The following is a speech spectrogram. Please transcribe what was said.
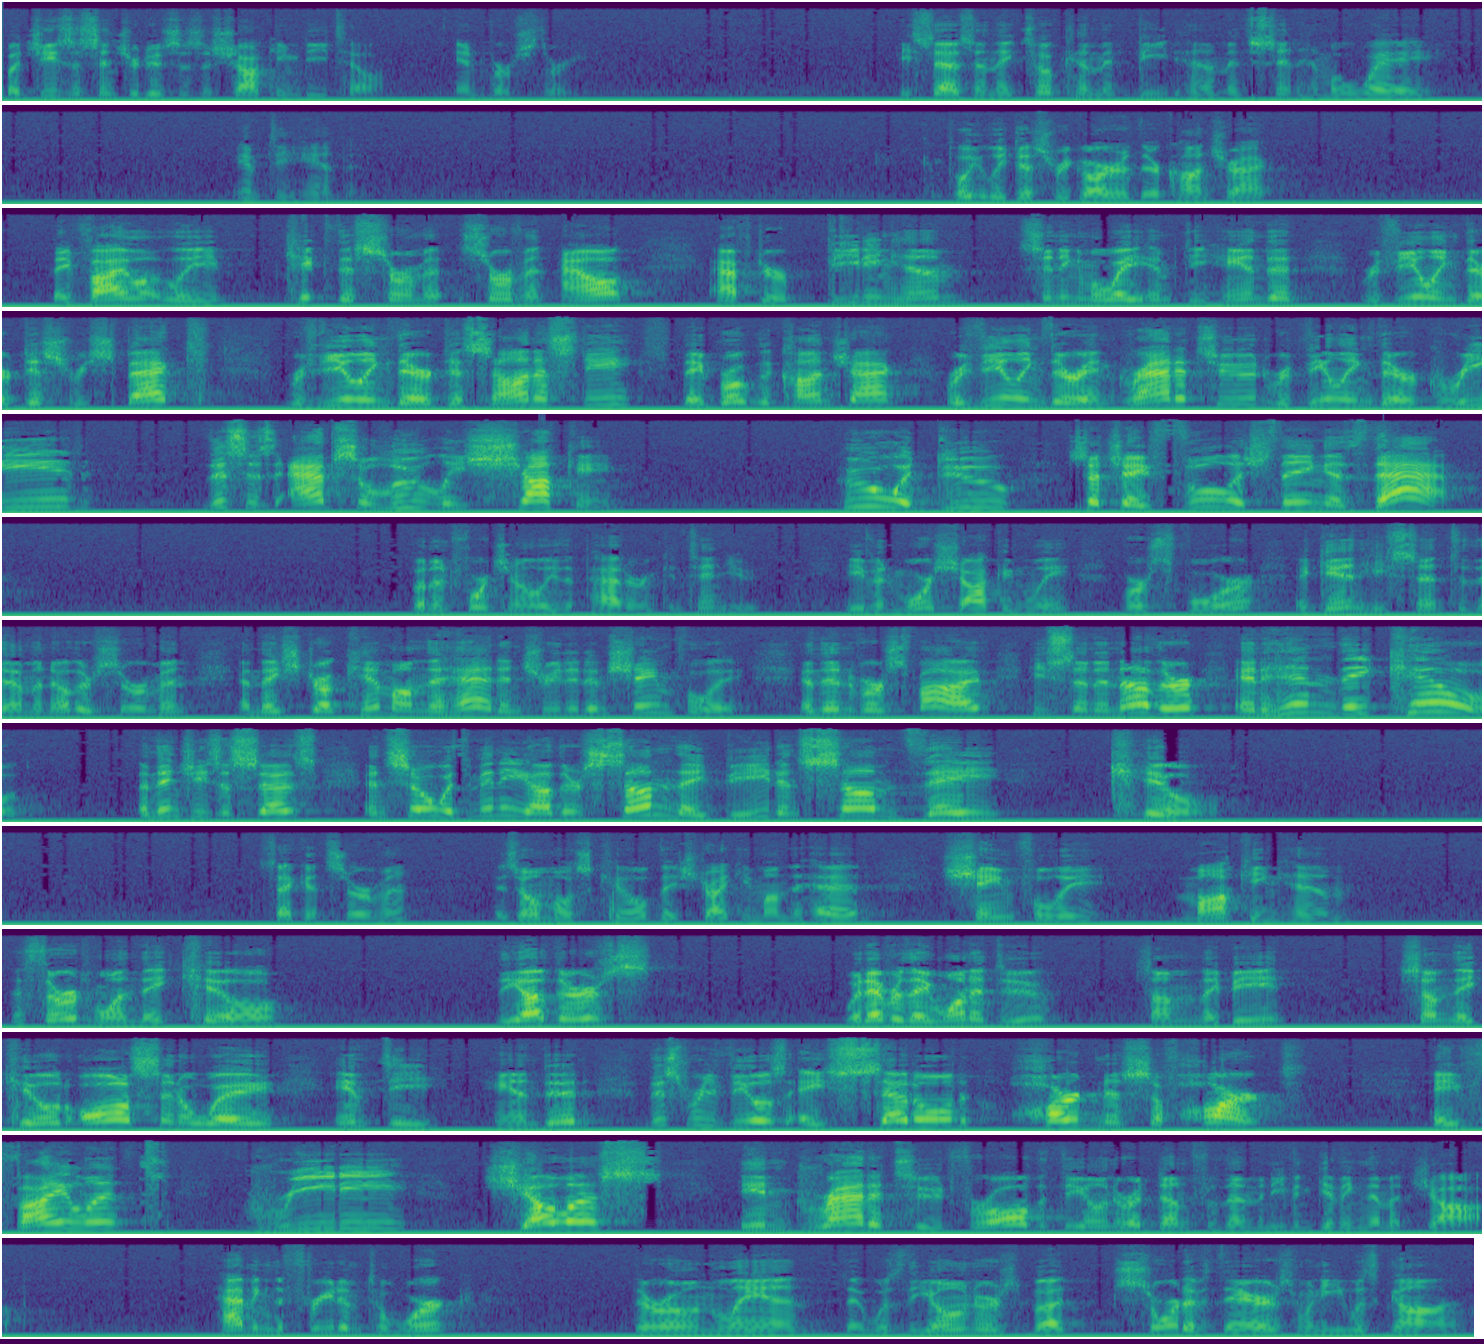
But Jesus introduces a shocking detail in verse 3. He says, And they took him and beat him and sent him away empty handed. Completely disregarded their contract. They violently kicked this servant out after beating him, sending him away empty handed, revealing their disrespect, revealing their dishonesty. They broke the contract, revealing their ingratitude, revealing their greed. This is absolutely shocking. Who would do such a foolish thing as that? But unfortunately, the pattern continued. Even more shockingly, verse 4 again, he sent to them another servant, and they struck him on the head and treated him shamefully. And then, verse 5, he sent another, and him they killed. And then Jesus says, And so with many others, some they beat, and some they killed. Second servant is almost killed. They strike him on the head, shamefully mocking him. The third one they kill. The others, whatever they want to do, some they beat, some they killed, all sent away empty handed. This reveals a settled hardness of heart, a violent greedy, jealous ingratitude for all that the owner had done for them and even giving them a job. Having the freedom to work their own land that was the owner's but sort of theirs when he was gone.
